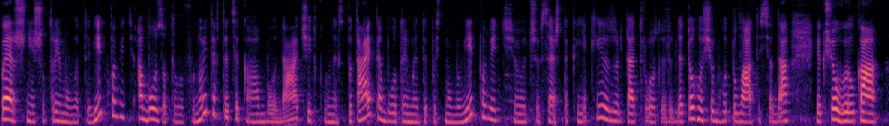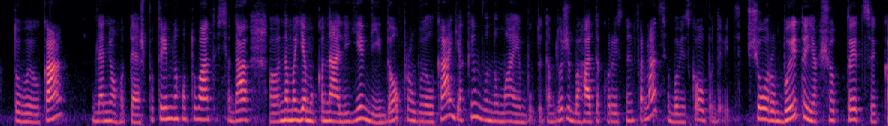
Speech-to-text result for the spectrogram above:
перш ніж отримувати відповідь, або зателефонуйте в ТЦК, або да, чітко в них спитайте, або отримайте письмову відповідь, чи все ж таки який результат розгляду для того, щоб готуватися. Да. Якщо ВЛК, то ВЛК. Для нього теж потрібно готуватися. Да? На моєму каналі є відео про ВЛК, яким воно має бути. Там дуже багато корисної інформації, обов'язково подивіться. Що робити, якщо ТЦК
